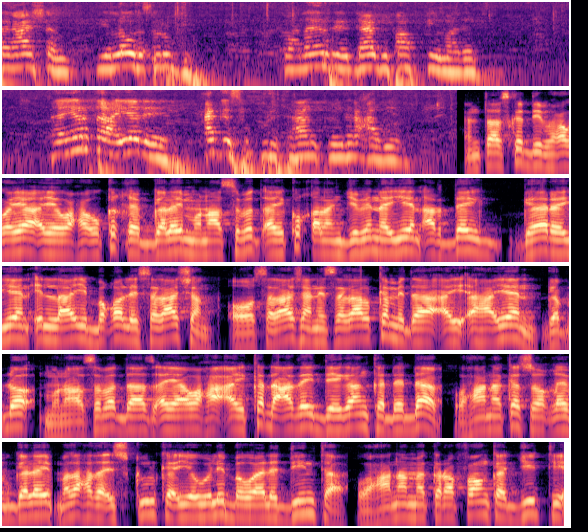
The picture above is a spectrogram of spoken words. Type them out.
sagaashan iyo lowda cunugi waa laga reer dhaabi faaf ka yimaadeen dhalinyarta ayadee xagga sukurit ahaan way naga caawiyeen intaas kadib xogayaha ayaa waxa uu ka qayb galay munaasabad ay ku qalanjebinayeen arday gaarayeen ilaa iyo boqol iyo sagaashan oo sagaashan iyo sagaal ka mid ah ay ahaayeen gabdho. Munaasabadaas ayaa waxa ay ka dhacday deegaanka dhadhaab waxaana ka soo qayb galay madaxda iskuulka iyo weliba waalidiinta waxaana mikrofoonka g t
